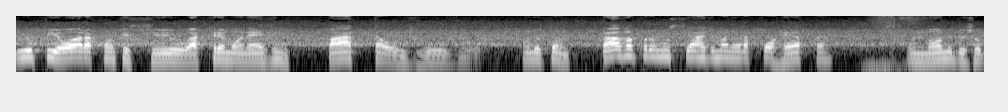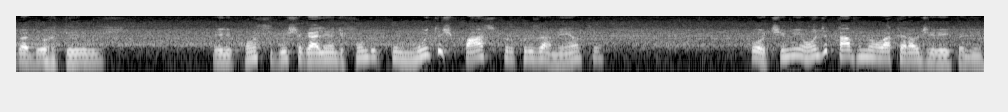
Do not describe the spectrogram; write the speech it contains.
E o pior aconteceu. A Cremonese empata o jogo. Quando eu tentava pronunciar de maneira correta o nome do jogador deles, ele conseguiu chegar à linha de fundo com muito espaço para o cruzamento Pô, time onde tava o meu lateral direito ali?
